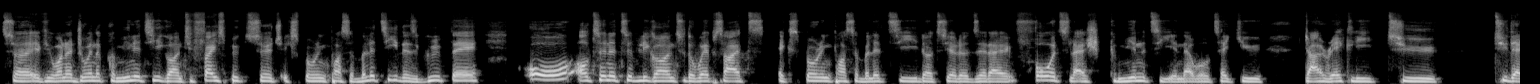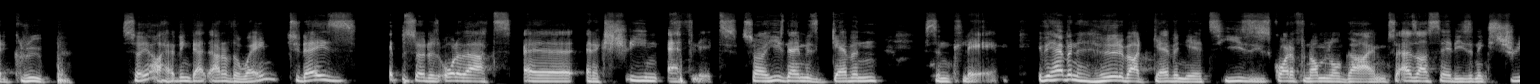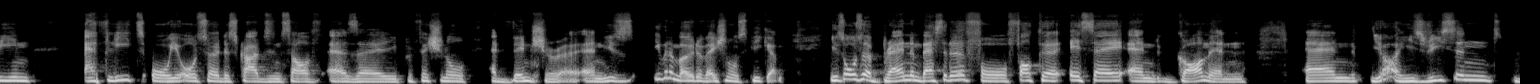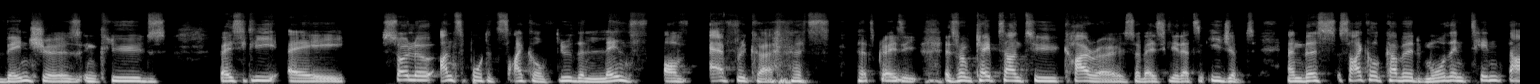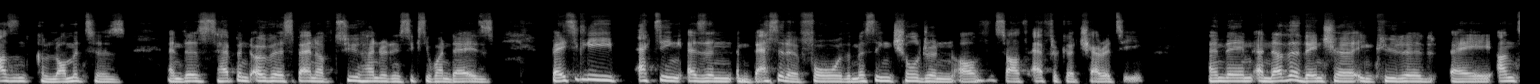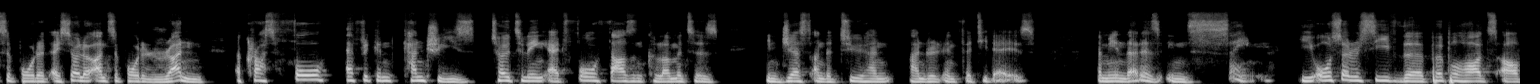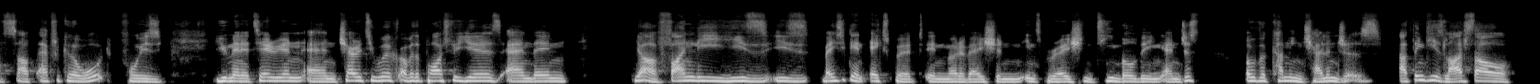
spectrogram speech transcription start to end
So if you want to join the community, go onto Facebook, search Exploring Possibility. There's a group there or alternatively go onto the website exploringpossibility.co.za forward slash community and that will take you directly to to that group so yeah having that out of the way today's episode is all about uh, an extreme athlete so his name is gaven sinclair if you haven't heard about gaven yet he's, he's quite a phenomenal guy so as i said he's an extreme athlete, or he also describes himself as a professional adventurer, and he's even a motivational speaker. He's also a brand ambassador for Volker SA and Garmin. And yeah, his recent ventures includes basically a solo unsupported cycle through the length of Africa. It's that's crazy. It's from Cape Town to Cairo. So basically, that's in Egypt. And this cycle covered more than 10,000 kilometers. And this happened over a span of 261 days, basically acting as an ambassador for the Missing Children of South Africa charity. And then another venture included a unsupported, a solo unsupported run across four African countries, totaling at 4,000 kilometers in just under 230 days. I mean, that is insane. He also received the Purple Hearts of South Africa Award for his humanitarian and charity work over the past few years. And then, yeah, finally, he's, he's basically an expert in motivation, inspiration, team building, and just overcoming challenges. I think his lifestyle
